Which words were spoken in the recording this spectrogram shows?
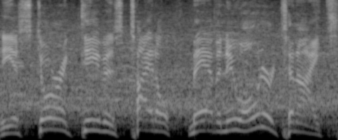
The historic Divas title may have a new owner tonight.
